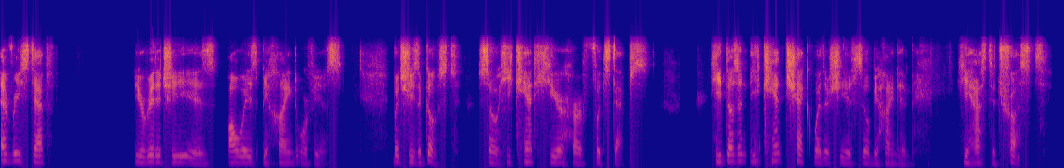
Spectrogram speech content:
every step, Eurydice is always behind Orpheus. But she's a ghost, so he can't hear her footsteps. He doesn't, he can't check whether she is still behind him. He has to trust.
